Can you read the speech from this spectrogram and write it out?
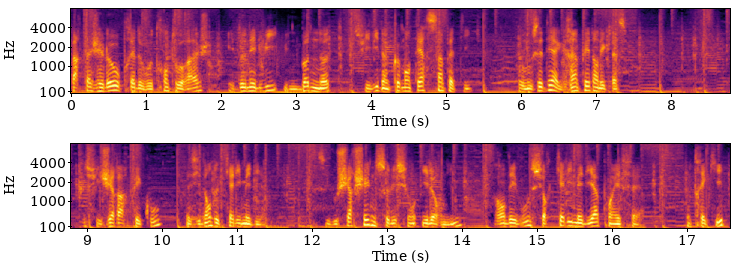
Partagez-le auprès de votre entourage et donnez-lui une bonne note suivie d'un commentaire sympathique pour nous aider à grimper dans les classements. Je suis Gérard Pécou, président de Calimedia. Si vous cherchez une solution e-learning, rendez-vous sur calimedia.fr. Notre équipe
